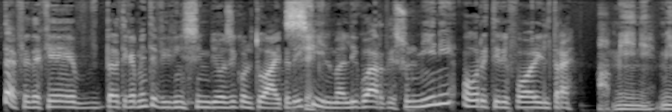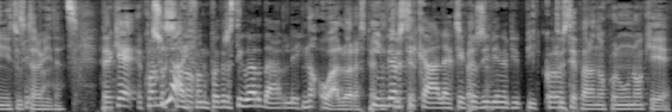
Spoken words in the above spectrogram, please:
Te Fede che praticamente vivi in simbiosi col tuo iPad Sì. i film li guardi sul mini o ritiri fuori il 3 Ah, mini, mini tutta Sei la vita. Perché quando sull'iPhone sono... potresti guardarli No, oh, allora aspetta. in tu stai- verticale che aspetta. così viene più piccolo Tu stai parlando con uno che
